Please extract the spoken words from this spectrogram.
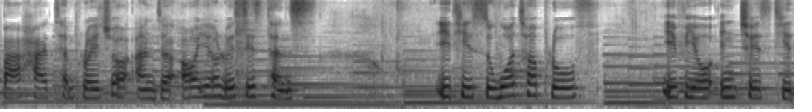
by high temperature and oil resistance. It is waterproof. If you're interested,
